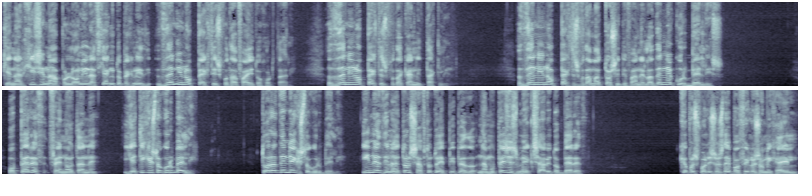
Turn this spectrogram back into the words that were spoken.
και να αρχίσει να απλώνει να φτιάχνει το παιχνίδι. Δεν είναι ο παίχτη που θα φάει το χορτάρι. Δεν είναι ο παίχτη που θα κάνει τάκλιν. Δεν είναι ο παίχτη που θα ματώσει τη φανέλα. Δεν είναι κουρμπέλης. Ο Πέρεθ φαινότανε γιατί είχε το κουρμπέλι. Τώρα δεν έχει το κουρμπέλι. Είναι δυνατόν σε αυτό το επίπεδο να μου παίζεις με εξάρι τον Πέρεθ; Και όπως πολύ σωστά είπε ο φίλος ο Μιχαήλ,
